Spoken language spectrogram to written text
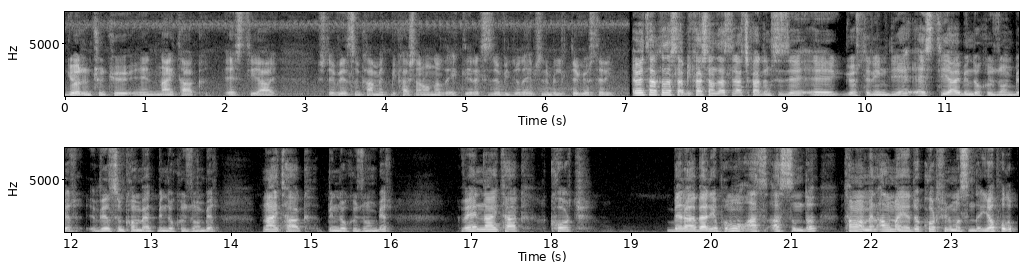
görün çünkü e, Nighthawk, STI, işte Wilson Combat birkaç tane onları da ekleyerek size videoda hepsini birlikte göstereyim. Evet arkadaşlar birkaç tane daha silah çıkardım size e, göstereyim diye. STI 1911, Wilson Combat 1911, Nighthawk 1911 ve Nighthawk Court beraber yapımı as- aslında tamamen Almanya'da Kort firmasında yapılıp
